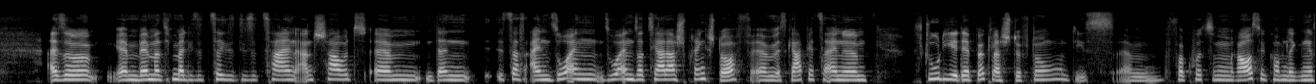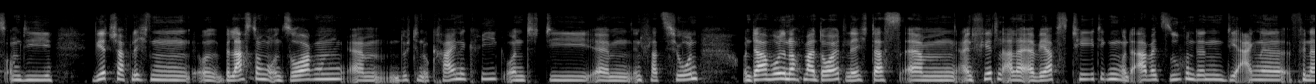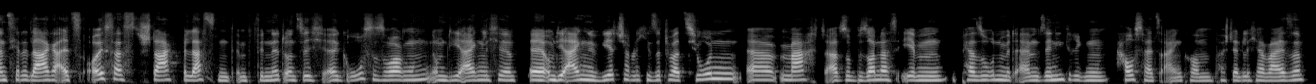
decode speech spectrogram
Also ähm, wenn man sich mal diese, diese Zahlen anschaut, ähm, dann ist das ein so ein so ein sozialer Sprengstoff. Ähm, es gab jetzt eine Studie der Böckler Stiftung, die ist ähm, vor kurzem rausgekommen. Da ging es um die wirtschaftlichen äh, Belastungen und Sorgen ähm, durch den Ukraine-Krieg und die ähm, Inflation. Und da wurde nochmal deutlich, dass ähm, ein Viertel aller Erwerbstätigen und Arbeitssuchenden die eigene finanzielle Lage als äußerst stark belastend empfindet und sich äh, große Sorgen um die eigentliche, äh, um die eigene wirtschaftliche Situation äh, macht. Also besonders eben Personen mit einem sehr niedrigen Haushaltseinkommen, verständlicherweise.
